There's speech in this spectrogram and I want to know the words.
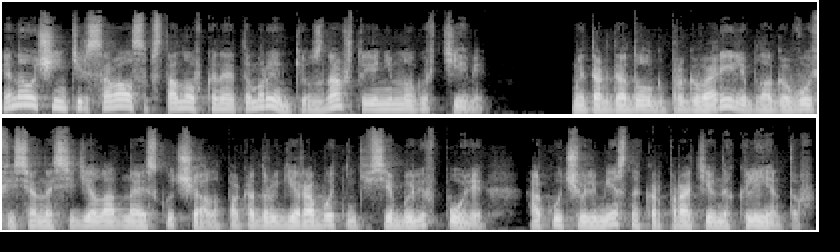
и она очень интересовалась обстановкой на этом рынке, узнав, что я немного в теме. Мы тогда долго проговорили, благо в офисе она сидела одна и скучала, пока другие работники все были в поле, окучивали местных корпоративных клиентов.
